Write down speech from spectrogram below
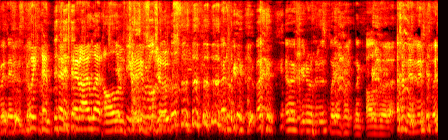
but just go Like, and, and, and I let all of Jay's funeral. jokes. At my funeral, they just play a bunch, like all the unedited, play,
